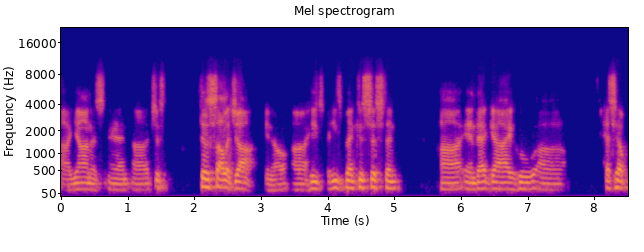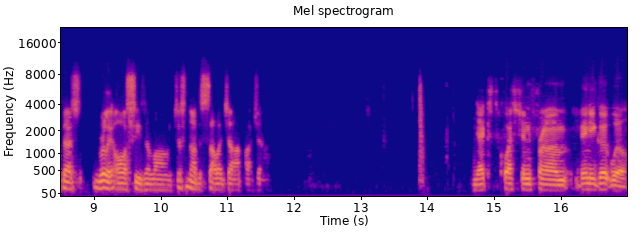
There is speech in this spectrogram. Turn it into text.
uh, Giannis, and uh, just did a solid job. You know, uh, he's he's been consistent, uh, and that guy who uh, has helped us really all season long. Just another solid job by John. Next question from Vinny Goodwill.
